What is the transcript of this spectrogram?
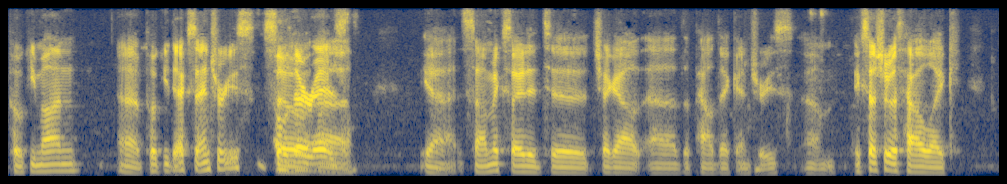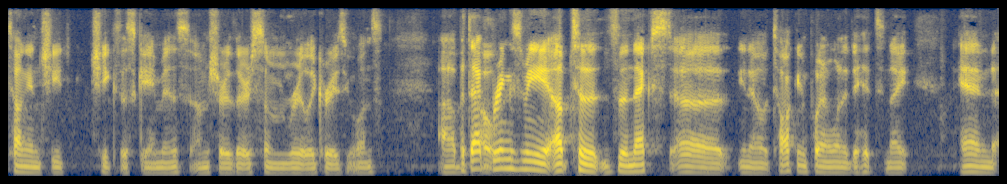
Pokemon uh, Pokédex entries. So there is. uh, yeah, so I'm excited to check out uh, the Paldeck entries, um, especially with how like tongue in cheek cheek this game is. I'm sure there's some really crazy ones. Uh, but that Oh. brings me up to the next, uh, you know, talking point I wanted to hit tonight, and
